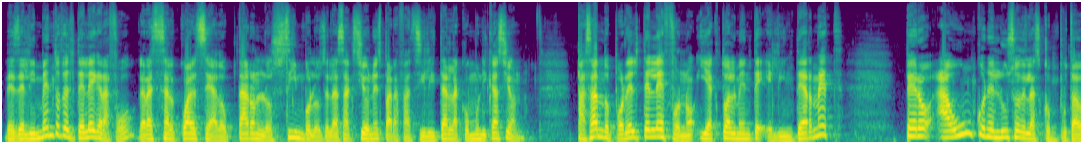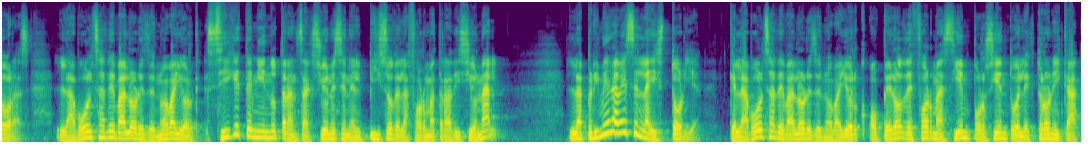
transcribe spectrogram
Desde el invento del telégrafo, gracias al cual se adoptaron los símbolos de las acciones para facilitar la comunicación, pasando por el teléfono y actualmente el Internet. Pero aún con el uso de las computadoras, la Bolsa de Valores de Nueva York sigue teniendo transacciones en el piso de la forma tradicional. La primera vez en la historia que la Bolsa de Valores de Nueva York operó de forma 100% electrónica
